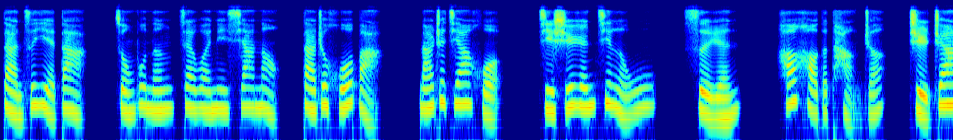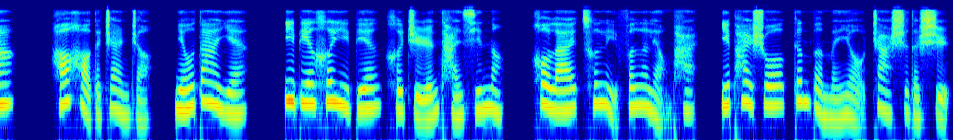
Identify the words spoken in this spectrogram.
胆子也大，总不能在外面瞎闹，打着火把，拿着家伙，几十人进了屋，死人好好的躺着，纸扎好好的站着，牛大爷。一边喝一边和纸人谈心呢。后来村里分了两派，一派说根本没有诈尸的事，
